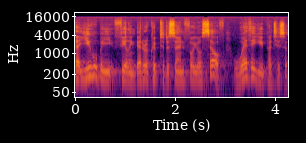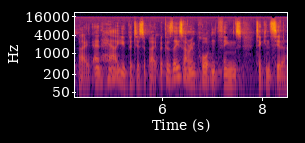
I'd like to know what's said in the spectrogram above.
That you will be feeling better equipped to discern for yourself whether you participate and how you participate, because these are important things to consider.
